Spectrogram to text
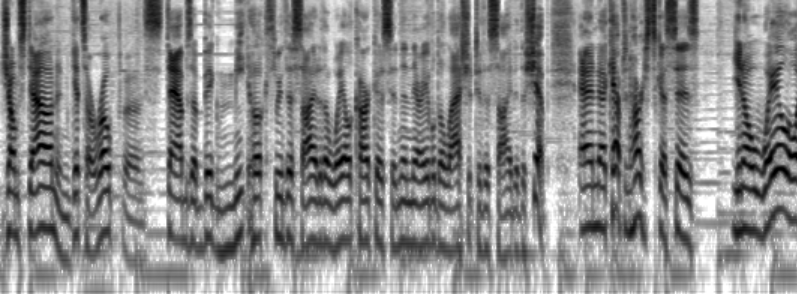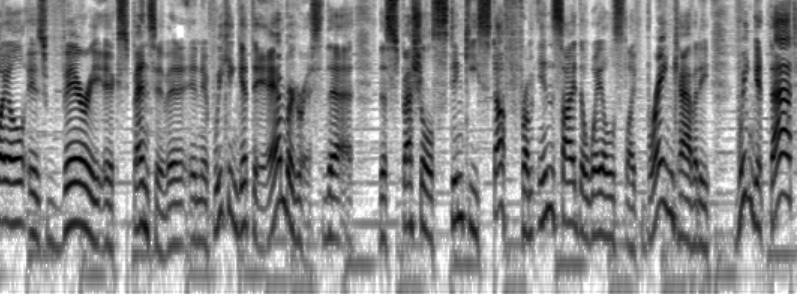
jumps down and gets a rope, uh, stabs a big meat hook through the side of the whale carcass, and then they're able to lash it to the side of the ship. And uh, Captain Harska says, you know, whale oil is very expensive, and, and if we can get the ambergris, the the special stinky stuff from inside the whale's like brain cavity, if we can get that,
